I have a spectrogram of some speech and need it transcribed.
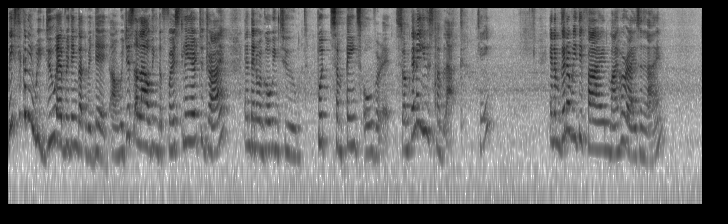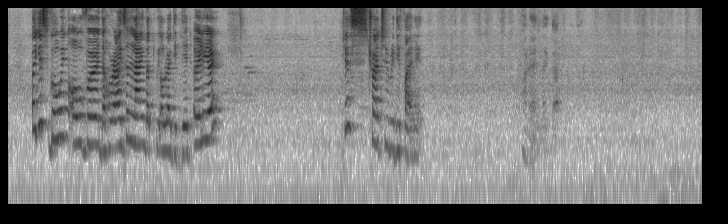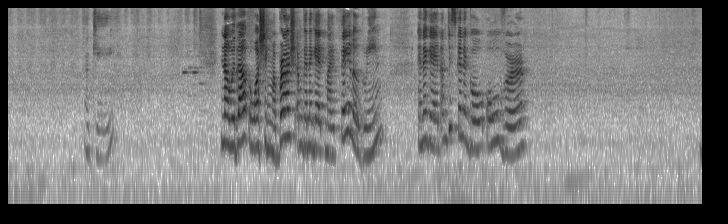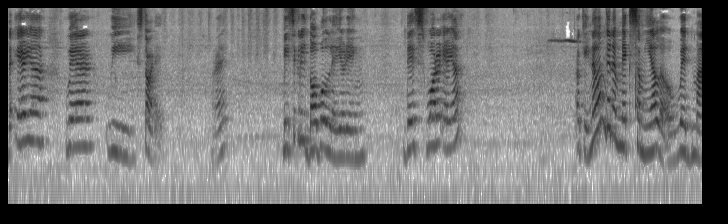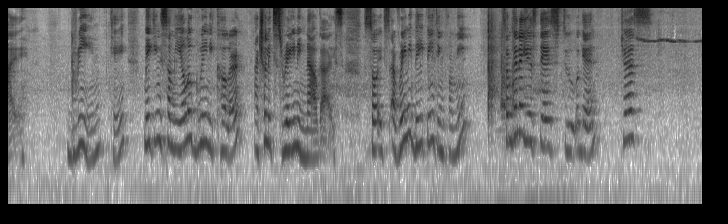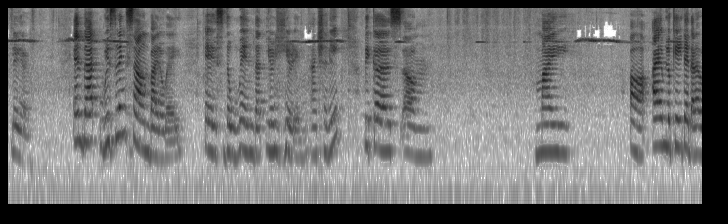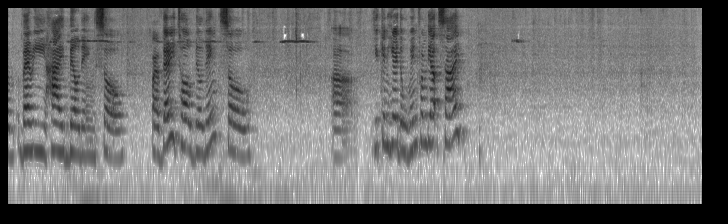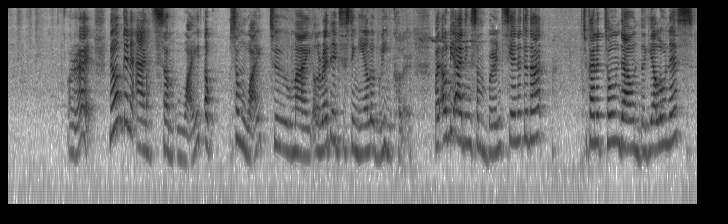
basically redo everything that we did. Um, we're just allowing the first layer to dry and then we're going to put some paints over it. So I'm gonna use my black, okay? And I'm gonna redefine my horizon line by just going over the horizon line that we already did earlier. Just try to redefine it. Alright, like that. Okay. Now without washing my brush, I'm gonna get my phthalo green. And again, I'm just gonna go over the area where we started, all right? Basically double layering this water area. Okay, now I'm gonna mix some yellow with my green, okay? Making some yellow greeny color Actually, it's raining now, guys. So it's a rainy day painting for me. So I'm gonna use this to, again, just layer. And that whistling sound, by the way, is the wind that you're hearing, actually. Because um, my uh, I am located at a very high building, so or a very tall building, so uh, you can hear the wind from the outside. All right, now I'm gonna add some white, oh, some white to my already existing yellow-green color. But I'll be adding some burnt sienna to that to kind of tone down the yellowness.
